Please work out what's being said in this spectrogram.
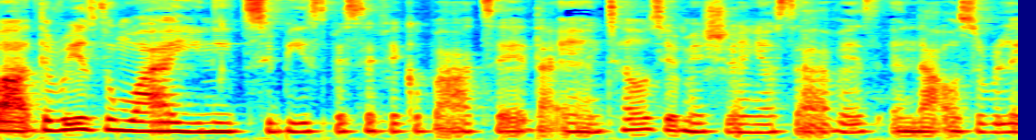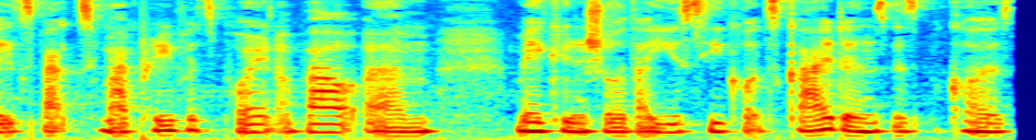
But the reason why you need to be specific about it, that it entails your mission and your service, and that also relates back to my previous point about um, making sure that you see God's guidance, is because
